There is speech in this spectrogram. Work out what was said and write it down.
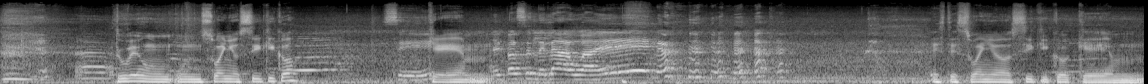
Tuve un, un sueño psíquico Sí. que mm, El paso del agua, ¿eh? este sueño psíquico que mm,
